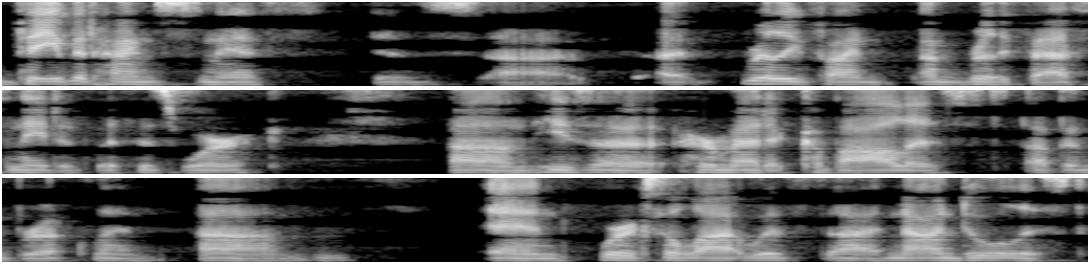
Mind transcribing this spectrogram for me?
David Chaim Smith is uh, I really find I'm really fascinated with his work. Um, he's a hermetic kabbalist up in Brooklyn, um, and works a lot with uh, non-dualist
